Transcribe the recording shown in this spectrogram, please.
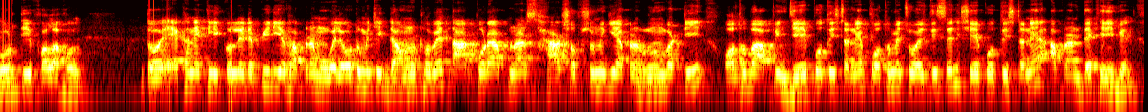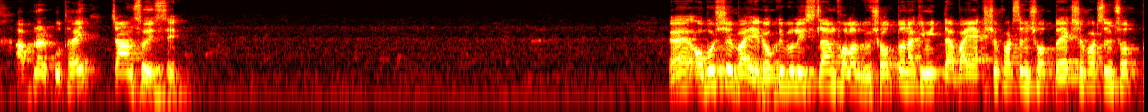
ভর্তি ফলাফল। তো এখানে ক্লিক করলে এটা পিডিএফ আপনার মোবাইলে অটোমেটিক ডাউনলোড হবে। তারপরে আপনার সার্চ অপশনে গিয়ে আপনার রোল নম্বরটি অথবা আপনি যে প্রতিষ্ঠানে প্রথমে চয়েস দিচ্ছেন, সেই প্রতিষ্ঠানে আপনার দেখে নেবেন। আপনার কোথায় চান্স হয়েছে? হ্যাঁ অবশ্যই ভাই, রকিবুল ইসলাম ফলা সত্য নাকি মিথ্যা? ভাই, একশো পার্সেন্ট সত্য, একশো পার্সেন্ট সত্য।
